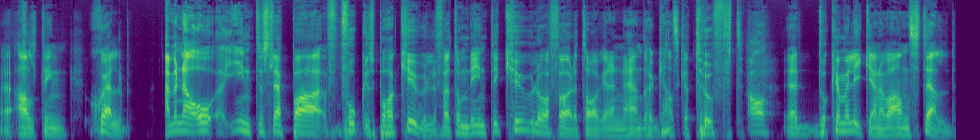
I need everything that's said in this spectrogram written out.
eh, allting själv. Jag menar, och inte släppa fokus på att ha kul, för att om det inte är kul att vara företagare när det ändå är ganska tufft, Ja. eh, då kan man lika gärna vara anställd.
